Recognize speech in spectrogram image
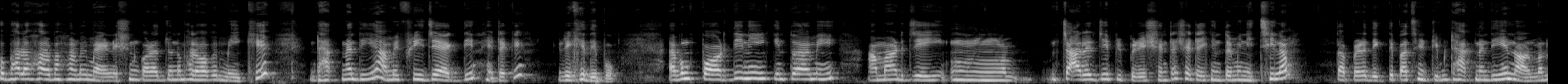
খুব ভালোভাবে ম্যারিনেশন করার জন্য ভালোভাবে মেখে ঢাকনা দিয়ে আমি ফ্রিজে একদিন এটাকে রেখে দেব। এবং পরদিনই কিন্তু আমি আমার যেই চালের যে প্রিপারেশনটা সেটাই কিন্তু আমি নিচ্ছিলাম। তারপরে দেখতে পাচ্ছেন এটি ঢাকনা দিয়ে নর্মাল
